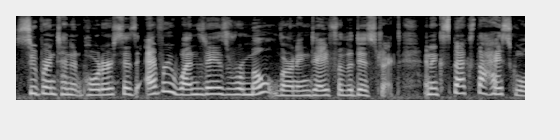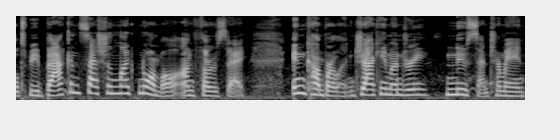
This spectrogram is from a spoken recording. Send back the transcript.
Superintendent Porter says every Wednesday is remote learning day for the district and expects the high school to be back in session like normal on Thursday. In Cumberland, Jackie Mundry, News Center, Maine.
